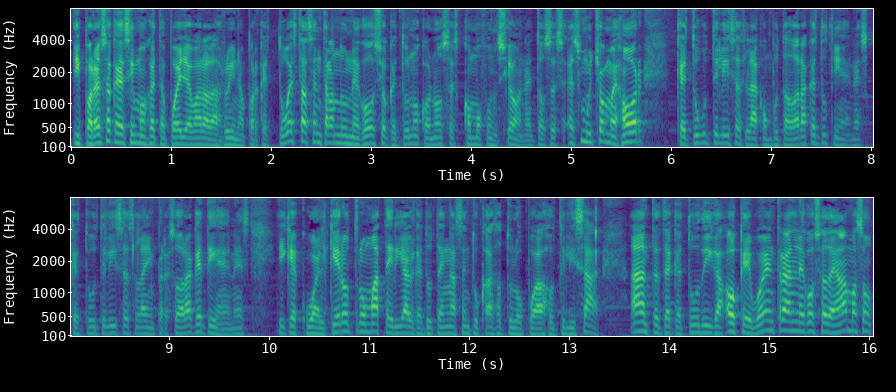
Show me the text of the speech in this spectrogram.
Y por eso que decimos que te puede llevar a la ruina, porque tú estás entrando en un negocio que tú no conoces cómo funciona. Entonces es mucho mejor que tú utilices la computadora que tú tienes, que tú utilices la impresora que tienes y que cualquier otro material que tú tengas en tu casa tú lo puedas utilizar. Antes de que tú digas, ok, voy a entrar al negocio de Amazon,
